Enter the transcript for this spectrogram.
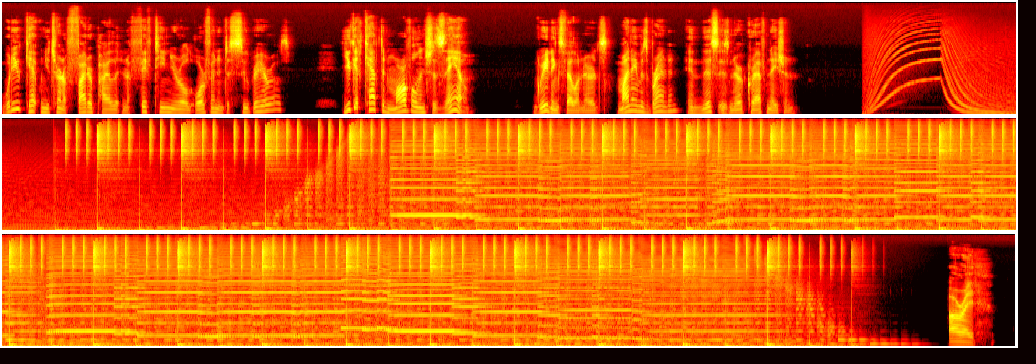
what do you get when you turn a fighter pilot and a 15 year old orphan into superheroes? You get Captain Marvel and Shazam! Greetings, fellow nerds. My name is Brandon, and this is Nerdcraft Nation.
